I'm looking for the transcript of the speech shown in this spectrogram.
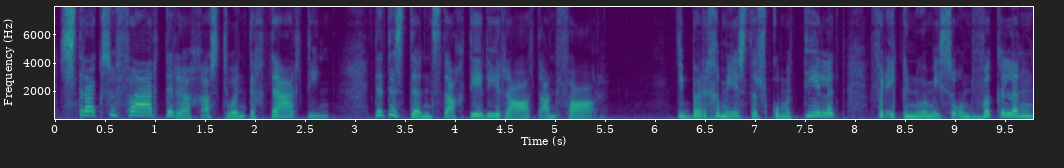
strek so ver terug as 2013. Dit is Dinsdag deur die raad aanvaar. Die burgemeesterskomitee lid vir ekonomiese ontwikkeling,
